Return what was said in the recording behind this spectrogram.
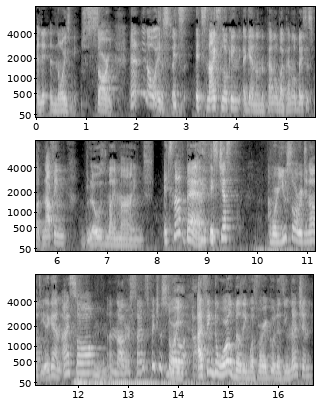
And it annoys me. Sorry. And you know, it's it's it's nice looking again on a panel by panel basis, but nothing blows my mind. It's not bad. It's just where you saw originality. Again, I saw another science fiction story. Well, I think the world building was very good, as you mentioned,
